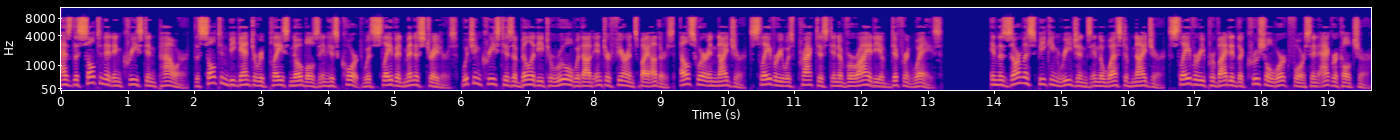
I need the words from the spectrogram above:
As the Sultanate increased in power, the Sultan began to replace nobles in his court with slave administrators, which increased his ability to rule without interference by others. Elsewhere in Niger, slavery was practiced in a variety of different ways. In the Zarma speaking regions in the west of Niger, slavery provided the crucial workforce in agriculture.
